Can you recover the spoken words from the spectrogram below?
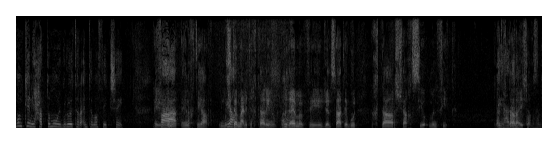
ممكن يحطموه ويقولوا ترى أنت ما فيك شيء. أيوه ف- هنا هنا اختيار. المجتمع اللي تختارينه. أنا دائما في جلسات أقول اختار شخص يؤمن فيك. لا أي، تختار أي شخص. مهمة.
